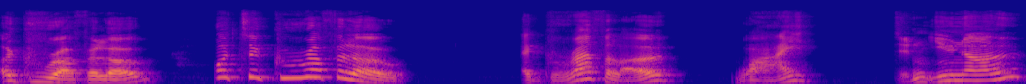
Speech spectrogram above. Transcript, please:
A gruffalo? What's a gruffalo? A gruffalo? Why, didn't you know?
